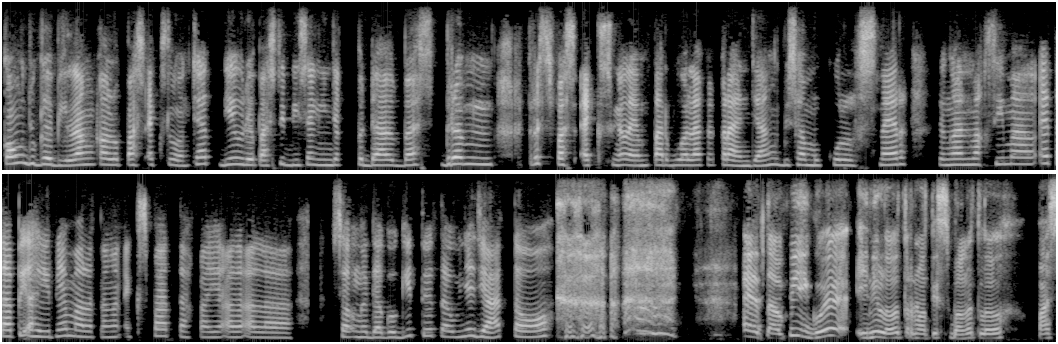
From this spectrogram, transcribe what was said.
Kong juga bilang kalau pas X loncat dia udah pasti bisa nginjek pedal bass drum. Terus pas X ngelempar bola ke keranjang bisa mukul snare dengan maksimal. Eh tapi akhirnya malah tangan X patah kayak ala-ala sok ngedago gitu, taunya jatuh. eh tapi gue ini loh ternotis banget loh pas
